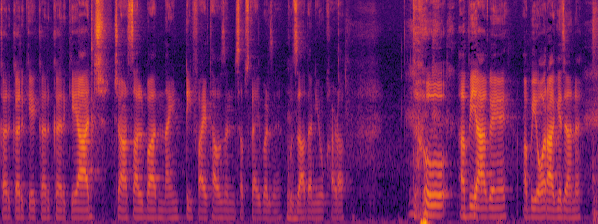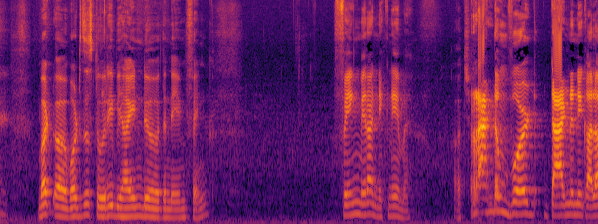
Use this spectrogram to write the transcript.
कर कर के कर कर के आज चार साल बाद नाइन्टी फाइव थाउज़ेंड सब्सक्राइबर्स हैं। कुछ ज़्यादा नहीं उखाड़ा। तो अभी आ गए हैं अभी और आगे जाना है। But what is the story behind the name Fing Fing मेरा निकनेम है। अच्छा। रैंडम वर्ड डैड ने निकाला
